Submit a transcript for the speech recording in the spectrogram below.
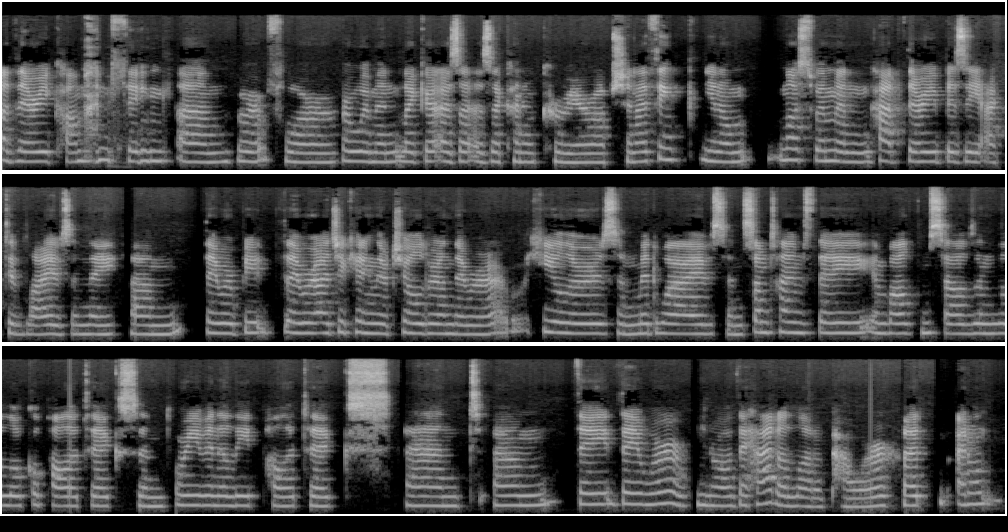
a very common thing um, for, for for women, like as a, as a kind of career option. I think you know most women had very busy, active lives, and they um, they were be- they were educating their children. They were healers and midwives, and sometimes they involved themselves in the local politics and or even elite politics. And um, they they were you know they had a lot of power, but I don't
